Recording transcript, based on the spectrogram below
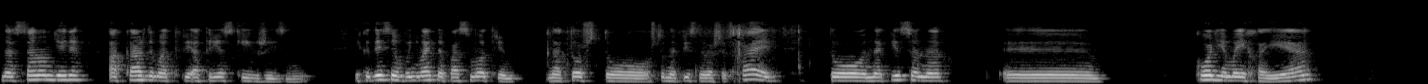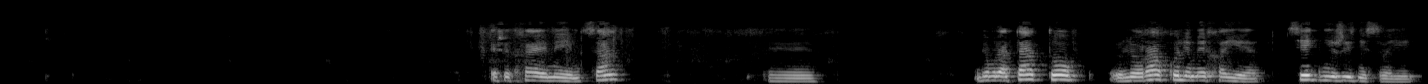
на самом деле о каждом отрезке их жизни. И когда если мы внимательно посмотрим на то, что, что написано в Ашетхайль, то написано э, Колья Майхаеа, Эшетхая Меемца, Гамрата Тов Лера Коли Мехае, все дни жизни своей.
